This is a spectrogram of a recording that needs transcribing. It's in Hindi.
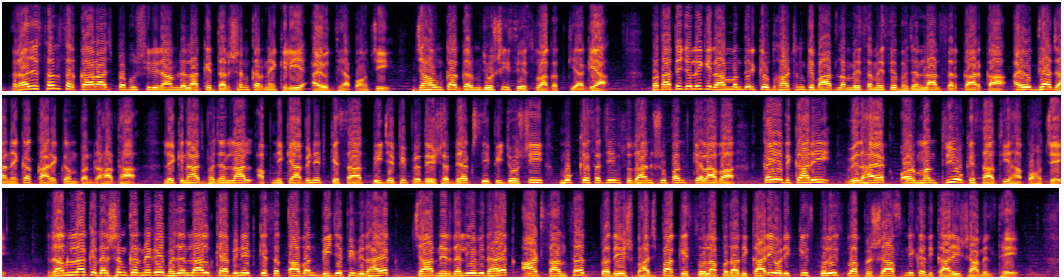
राजस्थान सरकार आज प्रभु श्री राम लला के दर्शन करने के लिए अयोध्या पहुँची, जहाँ उनका गर्मजोशी से स्वागत किया गया। बताते चले कि राम मंदिर के उद्घाटन के बाद लंबे समय से भजनलाल सरकार का अयोध्या जाने का कार्यक्रम बन रहा था। लेकिन आज भजनलाल अपनी कैबिनेट के साथ बीजेपी प्रदेश अध्यक्ष सीपी जोशी, मुख्य सचिव सुधांशु पंत के अलावा कई अधिकारी, विधायक और मंत्रियों के साथ यहाँ पहुँचे। रामलला के दर्शन करने गए भजनलाल कैबिनेट के सत्तावन, बीजेपी विधायक, चार निर्दलीय विधायक, आठ सांसद, प्रदेश भाजपा के 16 पदाधिकारी और 21 पुलिस व प्रशासनिक अधिकारी शामिल थे।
